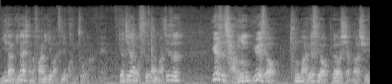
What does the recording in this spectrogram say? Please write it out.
一旦一旦想到发力，就把自己捆住了，哎，就今天我示范嘛，其实越是强音，越是要通嘛，越是要不要想到去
